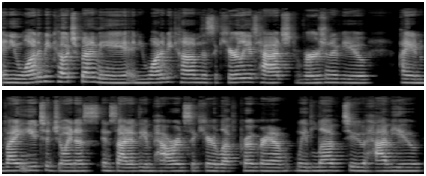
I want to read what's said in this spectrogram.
and you want to be coached by me and you want to become the securely attached version of you, I invite you to join us inside of the Empowered Secure Love program. We'd love to have you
